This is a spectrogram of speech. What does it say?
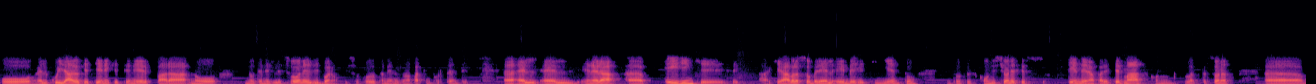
o el cuidado que tiene que tener para no, no tener lesiones y bueno, eso todo también es una parte importante. Uh, él, él, genera uh, aging, que, que habla sobre el envejecimiento, entonces condiciones que tienden a aparecer más con las personas uh,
